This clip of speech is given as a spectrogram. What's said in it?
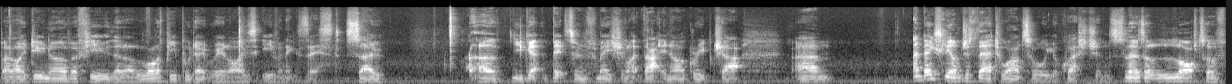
but I do know of a few that a lot of people don't realise even exist. So uh, you get bits of information like that in our group chat. Um, and basically, I'm just there to answer all your questions. So there's a lot of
